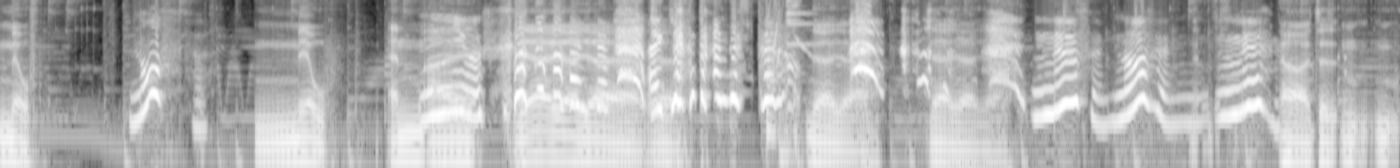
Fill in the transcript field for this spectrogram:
MILF. Noof. MILF. M I. Yeah, yeah, yeah. I can't understand. Yeah, yeah. Yeah, yeah, yeah. Noof. Noof. Noof. Oh, it's a, m-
